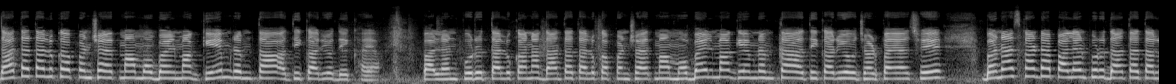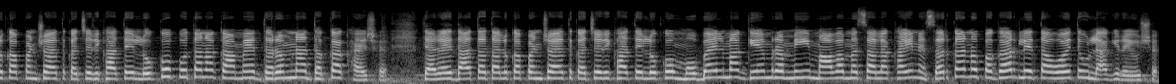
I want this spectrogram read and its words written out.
દાંતા તાલુકા પંચાયતમાં મોબાઈલમાં ગેમ રમતા અધિકારીઓ દેખાયા. પાલનપુર તાલુકાના દાંતા તાલુકા પંચાયતમાં મોબાઈલમાં ગેમ રમતા અધિકારીઓ ઝડપાયા છે. બનાસકાંઠા પાલનપુર દાંતા તાલુકા પંચાયત કચેરી ખાતે લોકો પોતાના કામે ધર્મના ધક્કા ખાય છે. ત્યારે દાંતા તાલુકા પંચાયત કચેરી ખાતે લોકો મોબાઈલમાં ગેમ રમી માવા મસાલા ખાઈને સરકારનો પગાર લેતા હોય તેવું લાગી રહ્યું છે.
